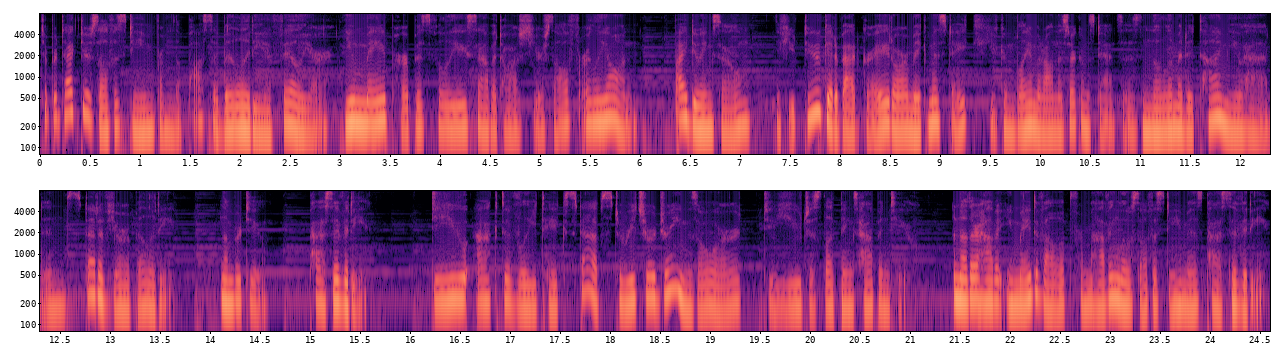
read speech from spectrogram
To protect your self-esteem from the possibility of failure, you may purposefully sabotage yourself early on. By doing so, if you do get a bad grade or make a mistake, you can blame it on the circumstances and the limited time you had instead of your ability. Number two, passivity. Do you actively take steps to reach your dreams or do you just let things happen to you? Another habit you may develop from having low self-esteem is passivity.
